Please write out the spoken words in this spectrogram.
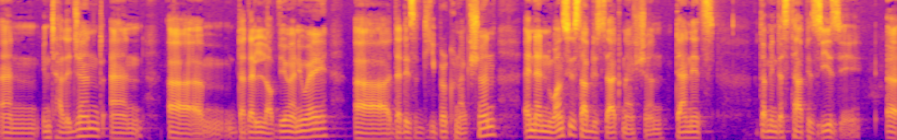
and intelligent and um, that I love you anyway. Uh, that is a deeper connection, and then once you establish that connection, then it's I mean the step is easy. Uh,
